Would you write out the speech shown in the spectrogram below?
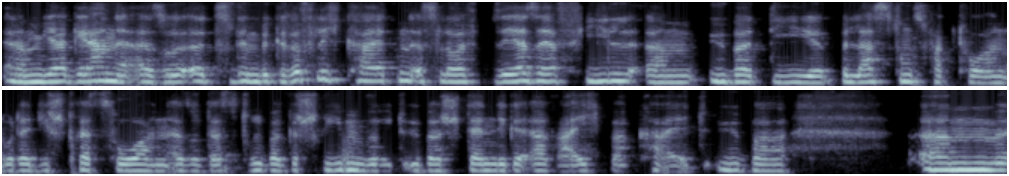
Ähm, ja, gerne. Also äh, zu den Begrifflichkeiten, es läuft sehr, sehr viel ähm, über die Belastungsfaktoren oder die Stressoren, also dass drüber geschrieben wird, über ständige Erreichbarkeit, über ähm,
